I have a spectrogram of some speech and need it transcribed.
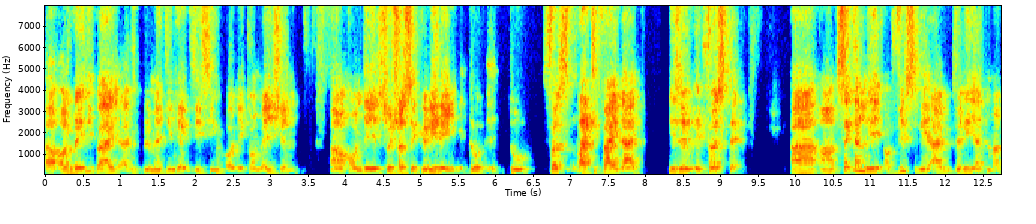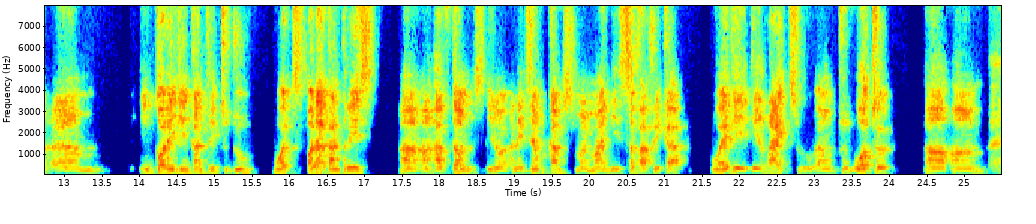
already by implementing the existing or the convention on the social security to, to first ratify that is a, a first step. Uh, uh, secondly, obviously, I'm very um, encouraging country to do what other countries uh, uh, have done. You know, an example comes to my mind is South Africa, where the, the right to um, to water, uh, um, uh,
